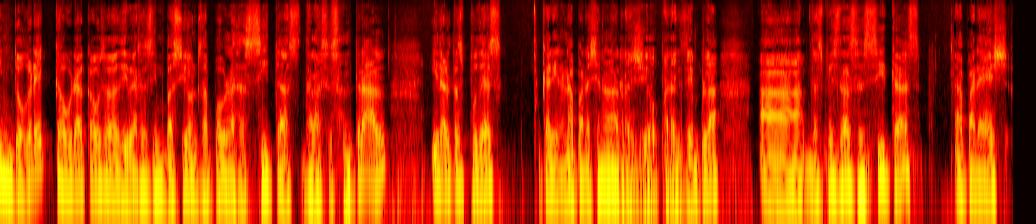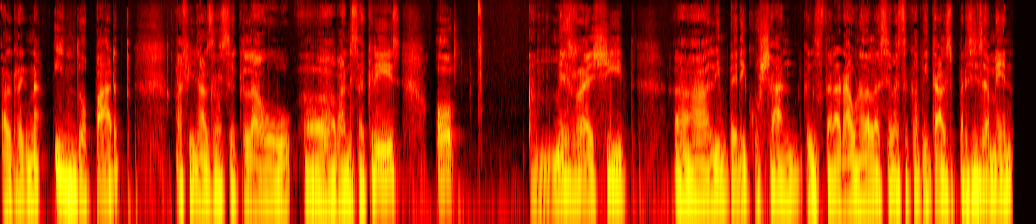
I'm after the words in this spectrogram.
indogrec caurà a causa de diverses invasions de pobles escites de l'Àsia central i d'altres poders que aniran apareixent a la regió. Per exemple, eh, després dels escites apareix el regne indopart a finals del segle I eh, abans de Cris, o més reeixit eh, l'imperi Kushan, que instal·larà una de les seves capitals precisament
